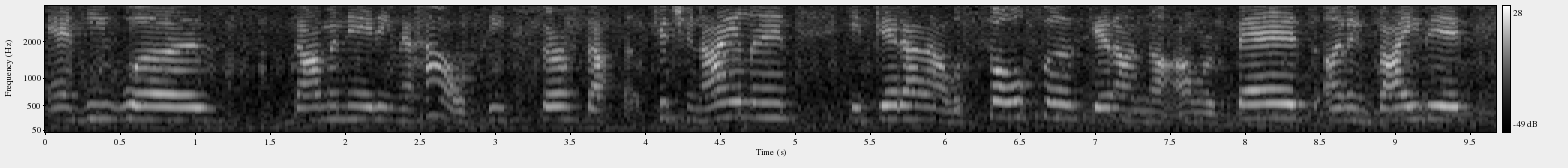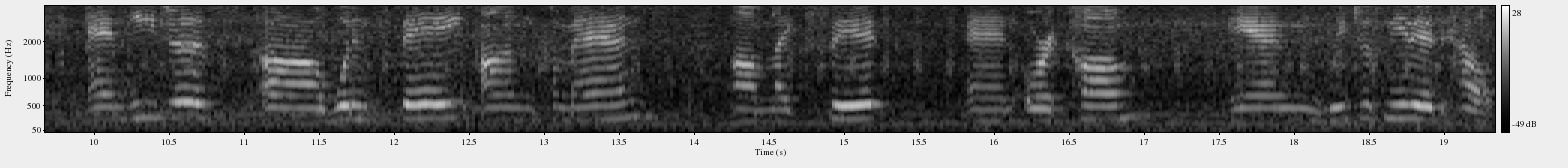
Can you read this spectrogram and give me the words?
and he was dominating the house. He'd surf the kitchen island He'd get on our sofas, get on our beds uninvited, and he just uh, wouldn't stay on commands um, like sit and or come, and we just needed help.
